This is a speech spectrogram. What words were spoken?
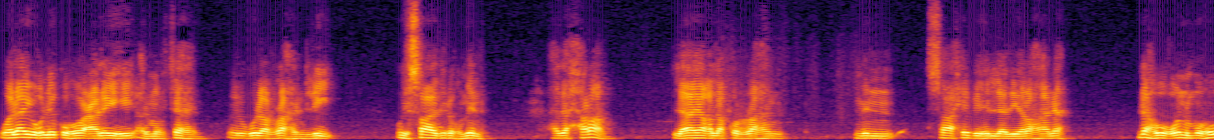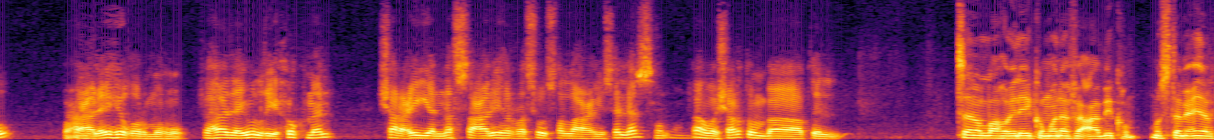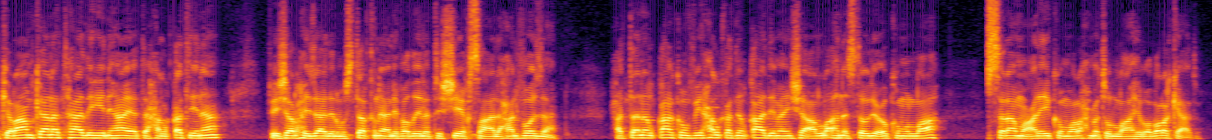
ولا يغلقه عليه المرتهن ويقول الرهن لي ويصادره منه. هذا حرام. لا يغلق الرهن من صاحبه الذي رهنه. له غنمه وعليه غرمه فهذا يلغي حكما شرعيا نص عليه الرسول صلى الله عليه وسلم فهو شرط باطل. أحسن الله إليكم ونفع بكم. مستمعين الكرام كانت هذه نهاية حلقتنا في شرح زاد المستقنع لفضيلة الشيخ صالح الفوزان. حتى نلقاكم في حلقة قادمة إن شاء الله. نستودعكم الله. السلام عليكم ورحمة الله وبركاته.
